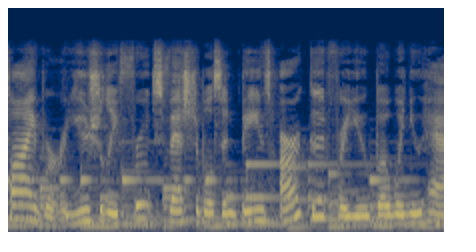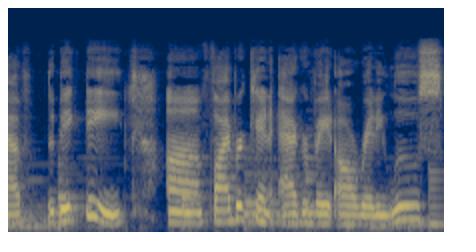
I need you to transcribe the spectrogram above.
fiber, usually fruits, vegetables, and beans are good for you, but when you have the big D, um, fiber can aggravate already loose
